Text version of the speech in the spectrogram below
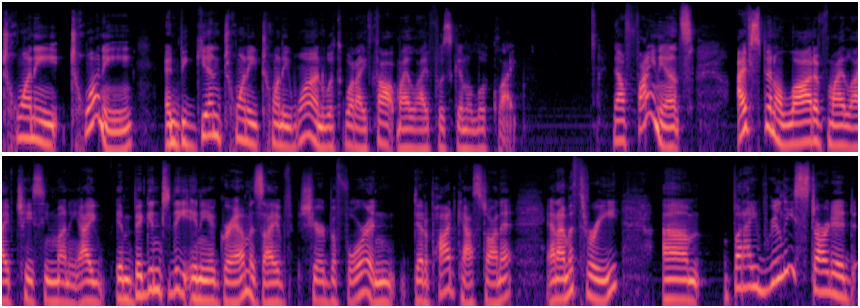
2020 and begin 2021 with what I thought my life was going to look like. Now, finance, I've spent a lot of my life chasing money. I am big into the Enneagram, as I've shared before and did a podcast on it, and I'm a three. Um, but I really started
